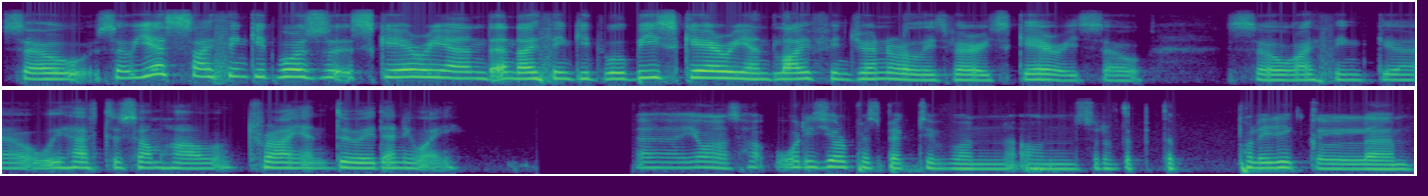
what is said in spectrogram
So, so yes, I think it was scary and, and I think it will be scary and life in general is very scary. So, so I think uh, we have to somehow try and do it anyway. Uh, Joonas, how, what is your perspective on on sort of the the political um,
